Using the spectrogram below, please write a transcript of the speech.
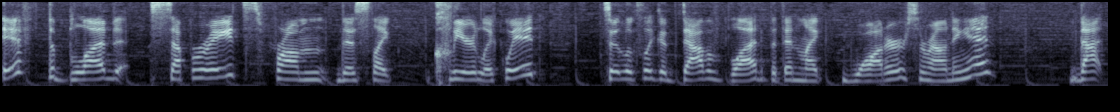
if the blood separates from this like clear liquid so it looks like a dab of blood but then like water surrounding it that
